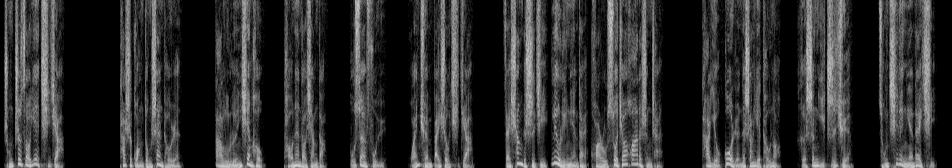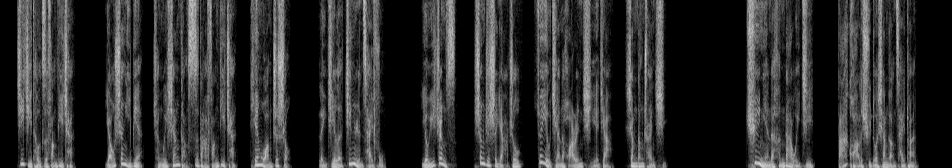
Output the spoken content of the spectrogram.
从制造业起家。他是广东汕头人，大陆沦陷后逃难到香港，不算富裕，完全白手起家。在上个世纪六零年代跨入塑胶花的生产。他有过人的商业头脑和生意直觉，从七零年代起积极投资房地产，摇身一变成为香港四大房地产天王之首。累积了惊人财富，有一阵子甚至是亚洲最有钱的华人企业家，相当传奇。去年的恒大危机打垮了许多香港财团，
